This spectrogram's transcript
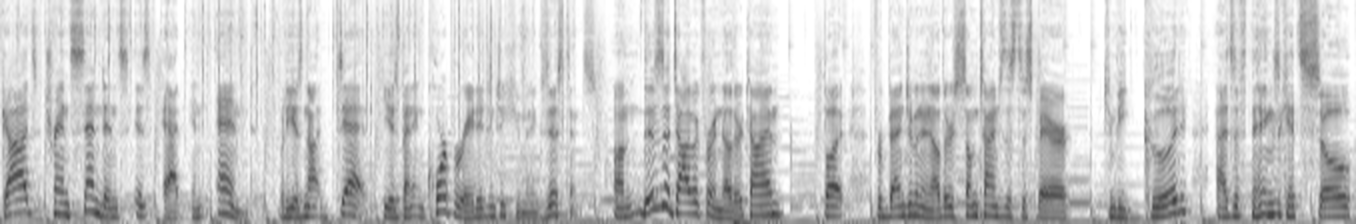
God's transcendence is at an end but he is not dead. He has been incorporated into human existence. Um, this is a topic for another time, but for Benjamin and others, sometimes this despair can be good, as if things get so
